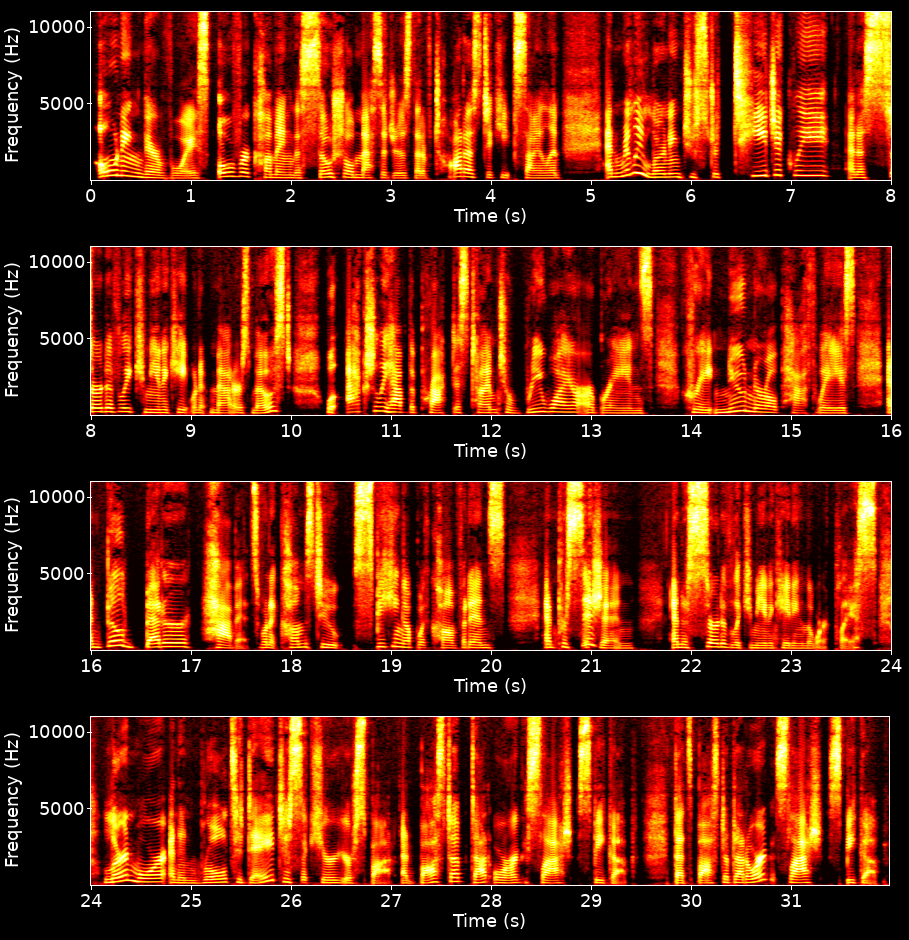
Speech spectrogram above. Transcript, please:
owning their voice, overcoming the social messages that have taught us to keep silent, and really learning to strategically and assertively communicate when it matters most, will actually have the practice time to rewire our brains, create new neural pathways, and build better habits when it comes to speaking up with confidence and precision and assertively communicating in the workplace. Learn more and enroll today to secure your spot at bossedup.org slash speak up. That's bossedup.org slash speak up.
